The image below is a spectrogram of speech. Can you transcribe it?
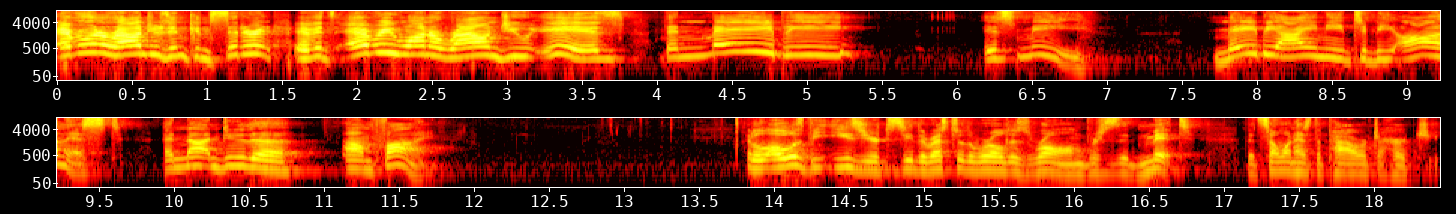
Everyone around you is inconsiderate. If it's everyone around you is, then maybe it's me. Maybe I need to be honest and not do the I'm fine. It'll always be easier to see the rest of the world is wrong versus admit that someone has the power to hurt you.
